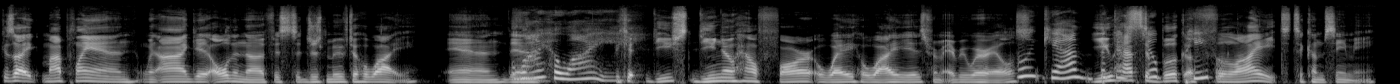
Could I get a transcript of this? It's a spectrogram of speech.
cuz like my plan when I get old enough is to just move to Hawaii. And then Why Hawaii? because, do you do you know how far away Hawaii is from everywhere else? well, yeah, you have to book a flight to come see me.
